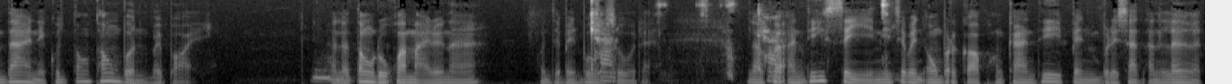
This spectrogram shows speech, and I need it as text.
ำได้เนี่ยคุณต้องท่องบนบ่อยๆแล้วต้องรู้ความหมายด้วยนะคนจะเป็นผู้หูสูตรอะแล้วก็อันที่สี่นี่จะเป็นองค์ประกอบของการที่เป็นบริษัทอันเลิศ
